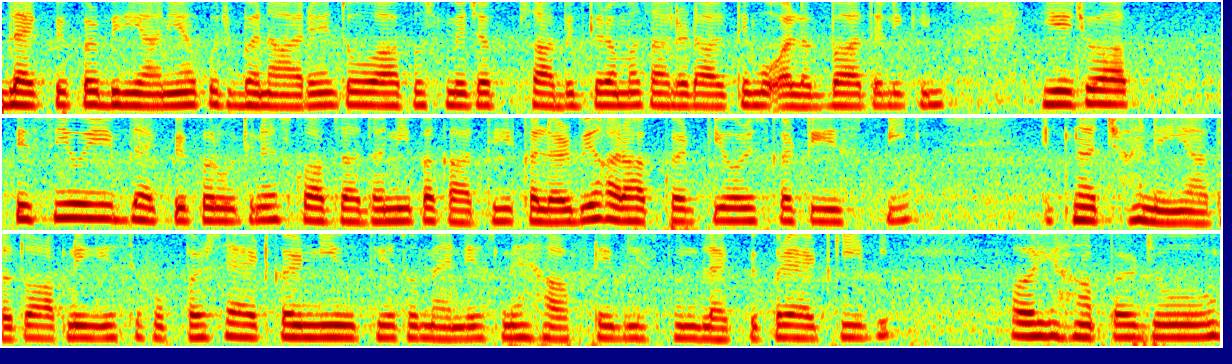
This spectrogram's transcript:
ब्लैक पेपर बिरयानी या कुछ बना रहे हैं तो आप उसमें जब साबित गर्म मसाला डालते हैं, वो अलग बात है। लेकिन ये जो आप पिसी हुई ब्लैक पेपर होती है ना, इसको आप ज़्यादा नहीं पकाती। कलर भी ख़राब करती है और इसका टेस्ट भी इतना अच्छा नहीं आता तो आपने ये सिर्फ़ ऊपर से ऐड करनी होती है तो मैंने इसमें half tablespoon black pepper add की थी। और यहाँ पर जो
